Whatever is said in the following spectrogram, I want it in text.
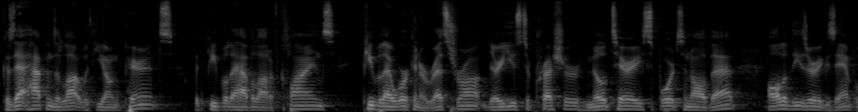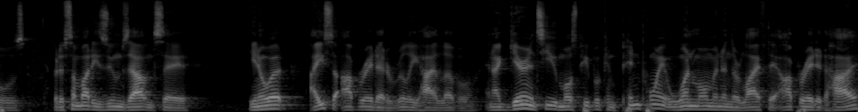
Because that happens a lot with young parents, with people that have a lot of clients, people that work in a restaurant, they're used to pressure, military, sports, and all that. All of these are examples. But if somebody zooms out and say, you know what? I used to operate at a really high level. And I guarantee you, most people can pinpoint one moment in their life they operated high,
